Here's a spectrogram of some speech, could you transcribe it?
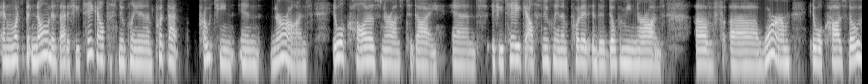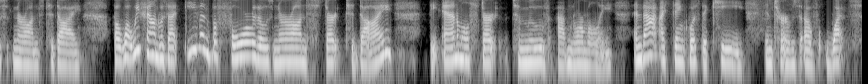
and what's been known is that if you take alpha synuclein and put that protein in neurons, it will cause neurons to die. And if you take alpha synuclein and put it in the dopamine neurons of a worm, it will cause those neurons to die. But what we found was that even before those neurons start to die, the animals start to move abnormally. And that I think was the key in terms of what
